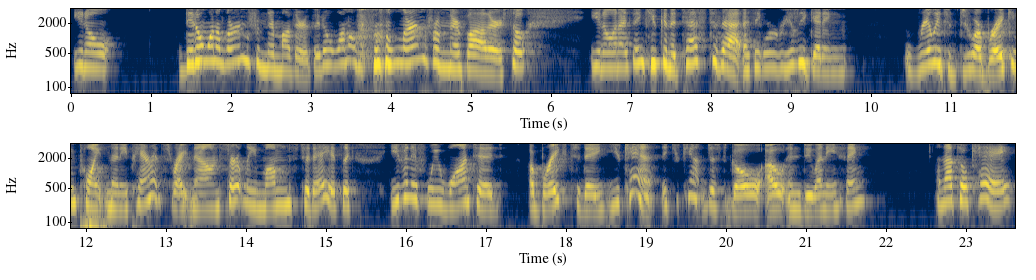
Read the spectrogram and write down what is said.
you know they don't want to learn from their mother. They don't want to learn from their father. So, you know, and I think you can attest to that. I think we're really getting really to, to our breaking point, many parents right now, and certainly mums today, it's like, even if we wanted a break today, you can't. Like, you can't just go out and do anything. And that's okay.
